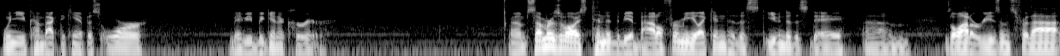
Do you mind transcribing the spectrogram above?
when you come back to campus, or maybe begin a career? Um, summers have always tended to be a battle for me, like into this, even to this day. Um, there's a lot of reasons for that.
